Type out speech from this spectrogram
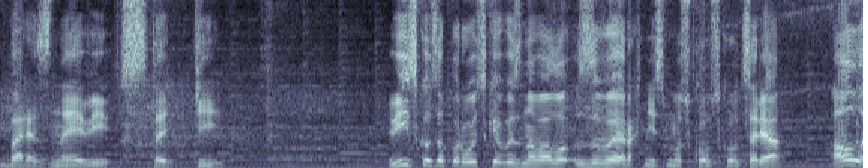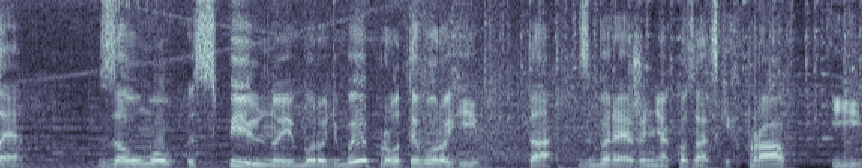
Березневі статті. Військо Запорозьке визнавало зверхність московського царя, але за умов спільної боротьби проти ворогів та збереження козацьких прав і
